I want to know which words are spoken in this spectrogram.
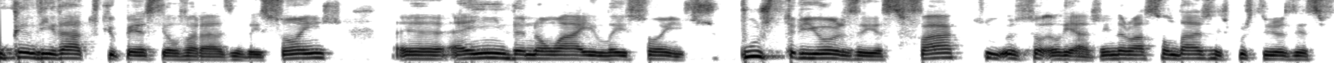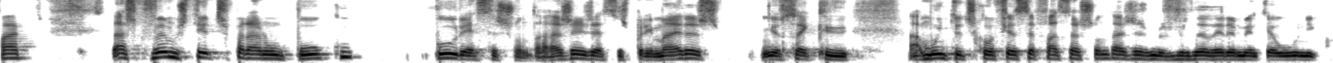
o candidato que o PSD levará às eleições. Uh, ainda não há eleições posteriores a esse facto. Aliás, ainda não há sondagens posteriores a esse facto. Acho que vamos ter de esperar um pouco por essas sondagens, essas primeiras, eu sei que há muita desconfiança face às sondagens, mas verdadeiramente é o único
